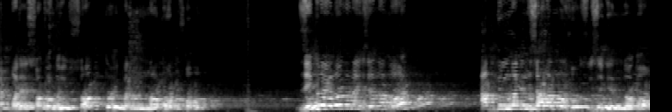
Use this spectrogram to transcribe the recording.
একবারে সকলই সব তো একবারে নগদ খবর। জিব্রাইলও জানাইছে নগদ আব্দুল্লাহ বিন সালামও পৌঁছেছে নগদ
